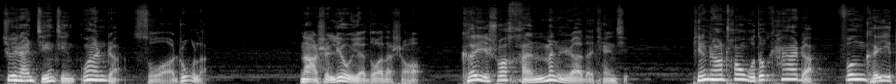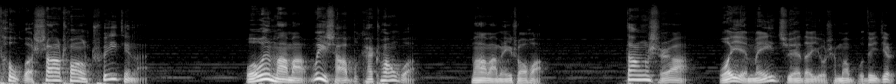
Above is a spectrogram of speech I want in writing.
居然紧紧关着锁住了。那是六月多的时候，可以说很闷热的天气，平常窗户都开着，风可以透过纱窗吹进来。我问妈妈为啥不开窗户，妈妈没说话。当时啊，我也没觉得有什么不对劲儿。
